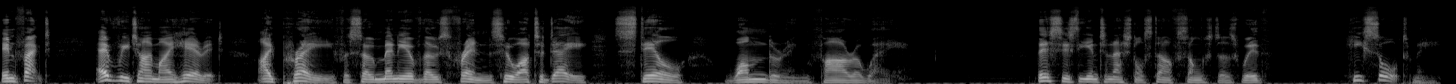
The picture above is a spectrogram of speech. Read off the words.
In fact, every time I hear it, I pray for so many of those friends who are today still wandering far away. This is the International Staff Songsters with He Sought Me.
